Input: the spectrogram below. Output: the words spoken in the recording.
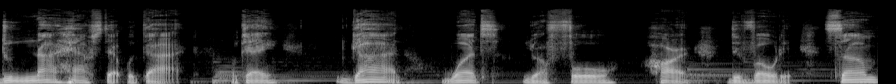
Do not half step with God. Okay? God wants your full heart devoted. Some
